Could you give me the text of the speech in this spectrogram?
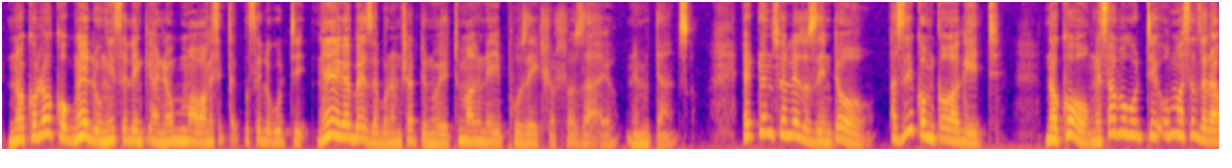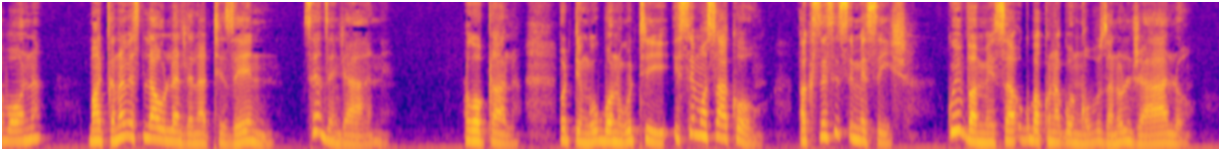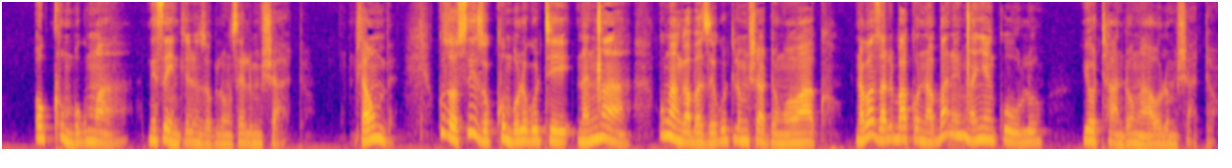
Nokho lokho kungelungise le nkinga njengoba wami sicacisele ukuthi ngeke beze bona emshadweni wethu uma kuney'phuzo ey'hlohlozayo nemidanso eqinisweni lezo zinto azikho mqoka kithi. Nokho ngisaba ukuthi uma senzela bona bagcina besilawula ndlela thizeni. Senze njani? Okokuqala odinga ukubona ukuthi isimo sakho akusisisimo esisha. Kuyimvamisa ukuba khona kongqubuzana olunjalo okuqhumba kuma niseyinhlelweni zokulungisela umshado. Mhlawumbe kuzosiza ukukhumbula ukuthi nanxa kungangabazeki ukuthi lo mshado ngowakho nabazali bakho nabanengxenye enkulu yothando ngawo lo mshado.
